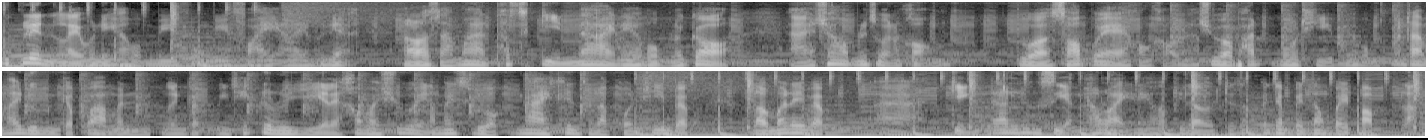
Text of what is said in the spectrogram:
ลูกเล่นอะไรพวกนี้ครับผมมีฟงมีไฟอะไรพวกเนี้ยเราสามารถทัชสกรีนได้นะครับผมแล้วก็ชอบในส่วนของตัวซอฟต์แวร์ของเขานะครับชื่อว่าพัดโมทีฟนะครับผมมันทำให้ดูเหมือนกับว่ามันเหมือนกับมีเทคโนโลยีอะไรเข้ามาช่วยทำให้สะดวกง่ายขึ้นสำหรับคนที่แบบเราไม่ได้แบบอ่า เก่งด้านเรื่องเสียงเท่าไหร่นะครับที่เราจะไม่จำเป็นต้องไปปรับหลัง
